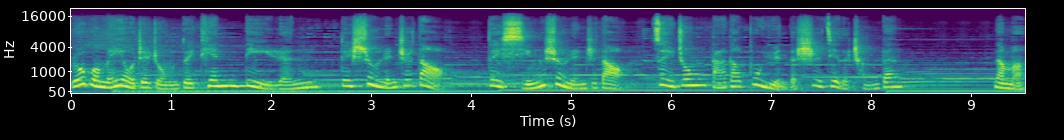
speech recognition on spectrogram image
如果没有这种对天地人、对圣人之道、对行圣人之道，最终达到不允的世界的承担，那么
